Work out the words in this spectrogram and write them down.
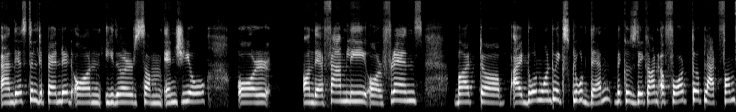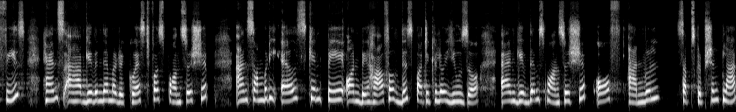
And they're still dependent on either some ngo or on their family or friends but uh, i don't want to exclude them because they can't afford the platform fees. Hence i have given them a request for sponsorship and somebody else can pay on behalf of this particular user and give them sponsorship of annual subscription plan.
